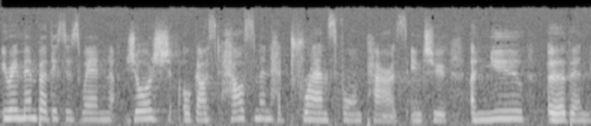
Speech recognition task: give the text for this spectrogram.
You remember, this is when Georges Auguste Haussmann had transformed Paris into a new urban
